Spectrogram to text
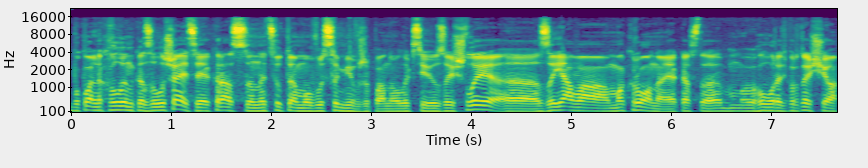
Буквально хвилинка залишається. Якраз на цю тему ви самі вже, пане Олексію, зайшли. Е, Заява Макрона, яка говорить про те, що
